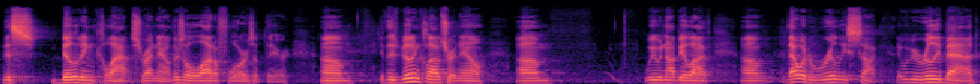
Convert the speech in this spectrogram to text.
this building collapsed right now, there's a lot of floors up there. Um, if this building collapsed right now, um, we would not be alive. Um, that would really suck. It would be really bad.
